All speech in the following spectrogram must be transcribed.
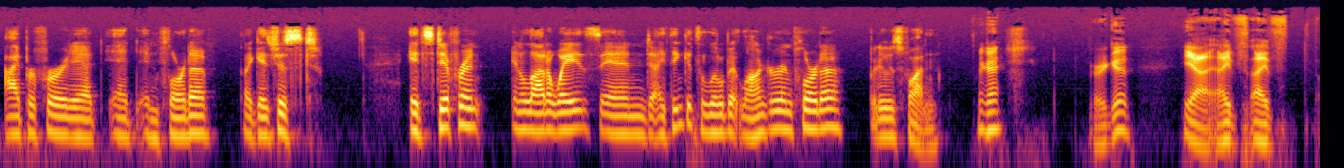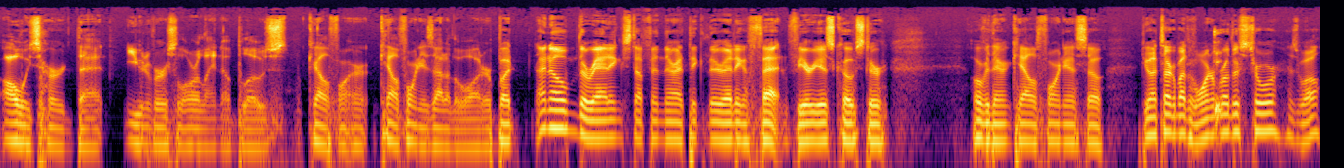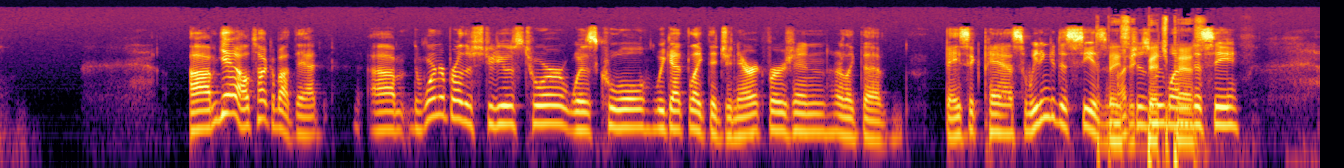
I prefer it at, at in Florida. Like it's just it's different in a lot of ways, and I think it's a little bit longer in Florida, but it was fun. Okay. Very good. Yeah, I've I've always heard that Universal Orlando blows California California's out of the water, but I know they're adding stuff in there. I think they're adding a Fast and Furious coaster over there in California. So, do you want to talk about the Warner Brothers tour as well? Um, yeah, I'll talk about that. Um, the Warner Brothers Studios tour was cool. We got like the generic version or like the basic pass. We didn't get to see as Basic much as we wanted to see.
